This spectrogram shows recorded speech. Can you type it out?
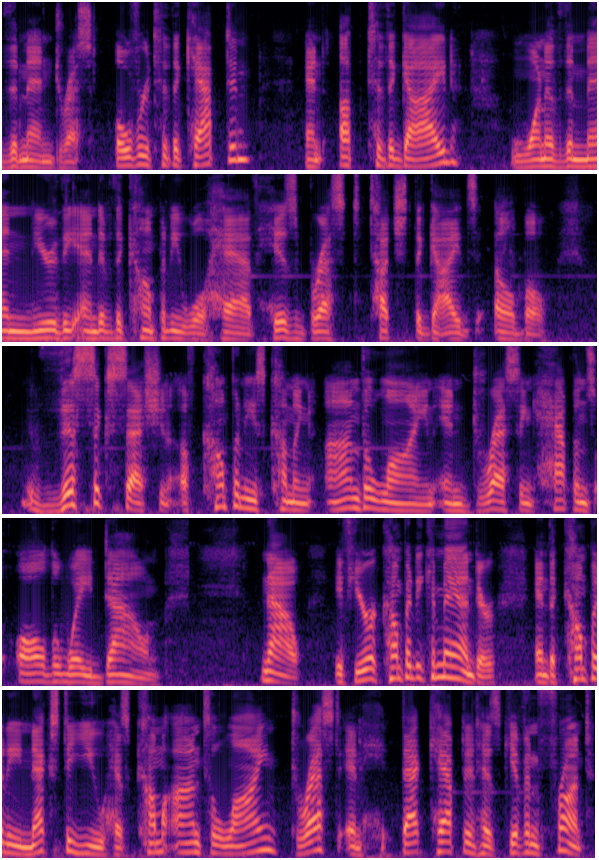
The men dress over to the captain and up to the guide. One of the men near the end of the company will have his breast touch the guide's elbow. This succession of companies coming on the line and dressing happens all the way down. Now, if you're a company commander and the company next to you has come onto line, dressed, and that captain has given front,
